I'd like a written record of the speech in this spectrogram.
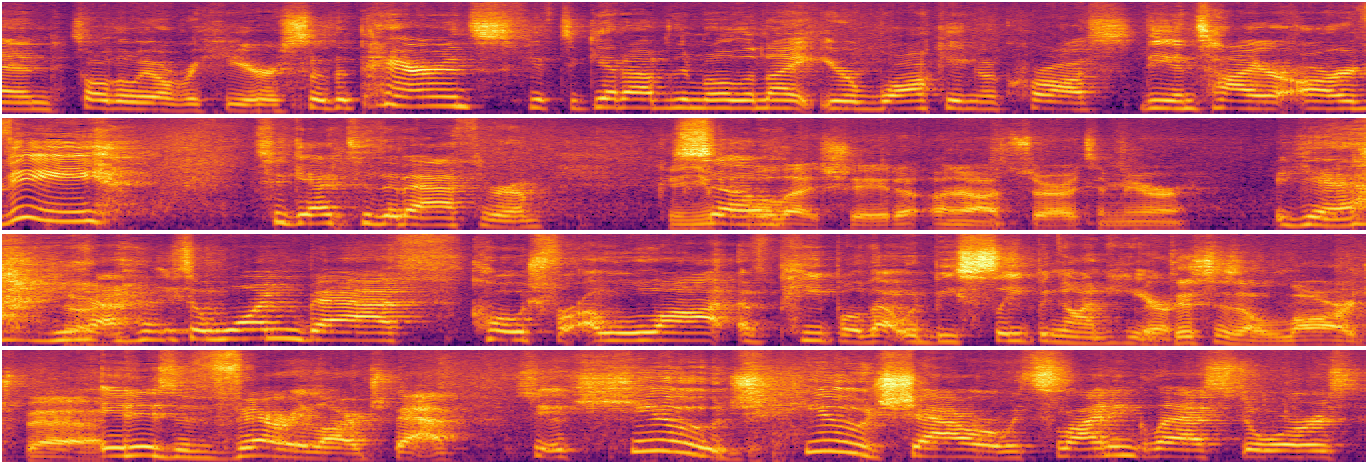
and it's all the way over here. So the parents, you have to get up in the middle of the night, you're walking across the entire RV to get to the bathroom. Can you so, pull that shade up? Oh no, sorry, it's a mirror. Yeah, yeah. It's a one bath coach for a lot of people that would be sleeping on here. This is a large bath. It is a very large bath. So a huge, huge shower with sliding glass doors.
